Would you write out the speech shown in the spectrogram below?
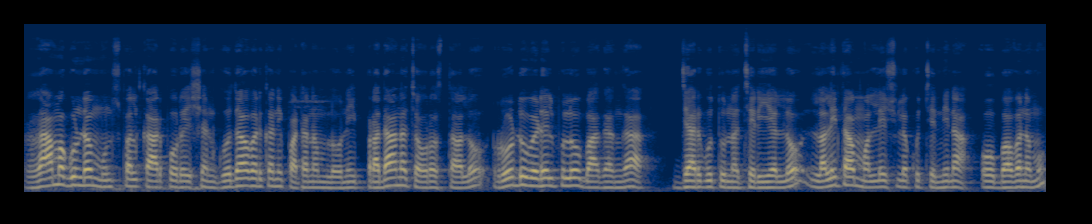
రామగుండం మున్సిపల్ కార్పొరేషన్ గోదావరికని పట్టణంలోని ప్రధాన చౌరస్తాలో రోడ్డు వెడల్పులో భాగంగా జరుగుతున్న చర్యల్లో లలిత మల్లేశులకు చెందిన ఓ భవనము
